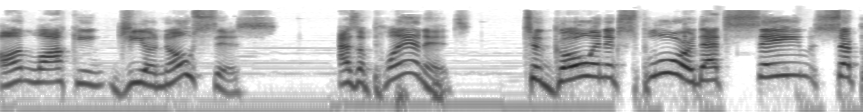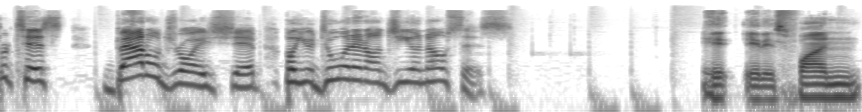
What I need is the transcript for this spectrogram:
unlocking Geonosis as a planet to go and explore that same separatist battle droid ship, but you're doing it on Geonosis. It it is fun.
